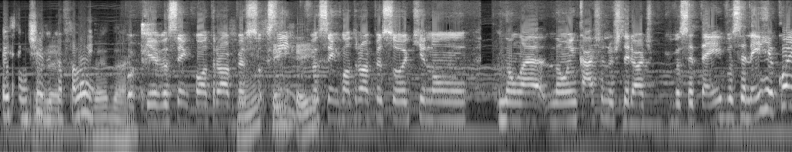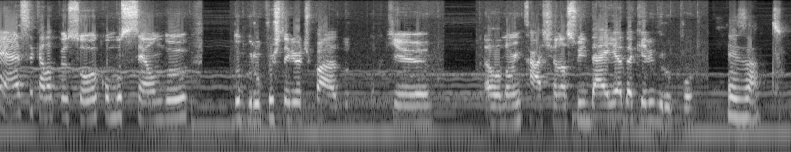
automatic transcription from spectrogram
Fez sentido o que eu falei? Verdade. Porque você encontra uma pessoa. sim, Sim, sim. você encontra uma pessoa que não, não, é, não encaixa no estereótipo que você tem, e você nem reconhece aquela pessoa como sendo do grupo estereotipado. Porque ela não encaixa na sua ideia daquele grupo. Exato.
